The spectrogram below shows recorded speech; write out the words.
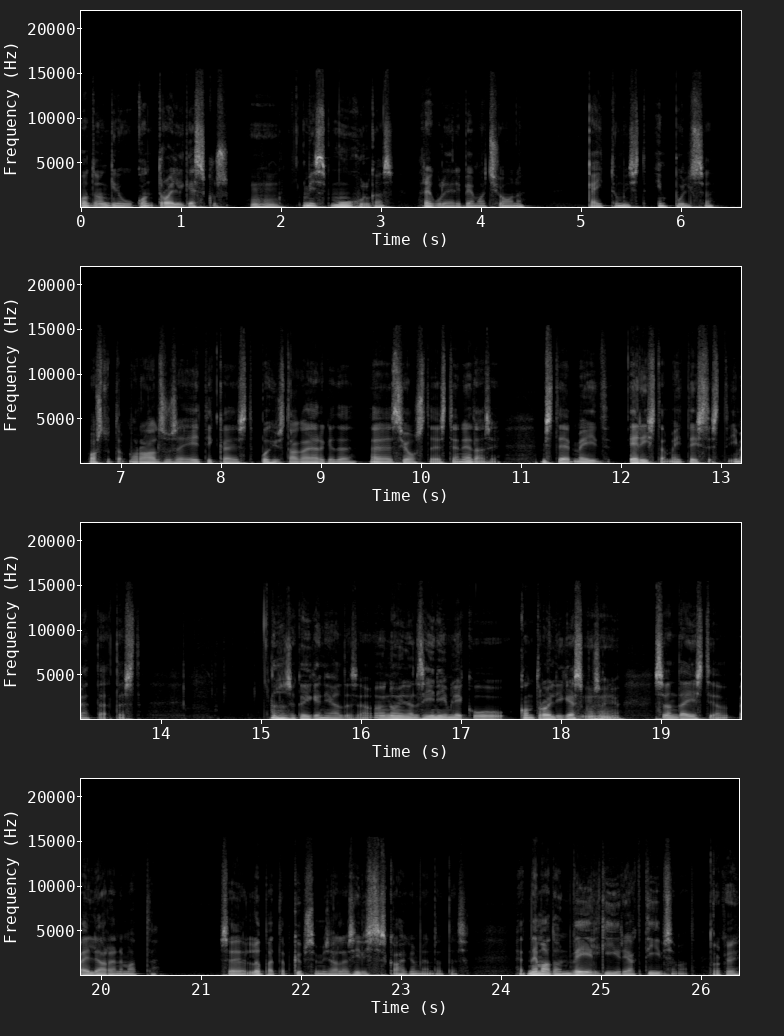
on, ongi nagu kontrollkeskus mm, -hmm. mis muuhulgas reguleerib emotsioone, käitumist, impulsse, vastutab moraalsuse, eetika eest, põhjus-tagajärgede äh, seoste eest ja nii edasi. mis teeb meid, eristab meid teistest imetajatest. see on see kõige nii-öelda see, no nii-öelda see inimliku kontrollikeskus mm, on -hmm. ju, see on täiesti välja arenemata see lõpetab küpsemise alles hilistes kahekümnendates. et nemad on veelgi reaktiivsemad okay..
